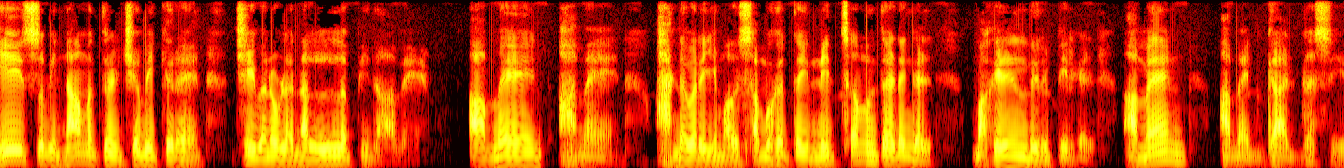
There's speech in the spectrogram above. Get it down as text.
இயேசுவின் நாமத்தில் ஜெபிக்கிறேன். ஜீவனுள்ள நல்ல பிதாவே. அமேன் அமேன் ஆண்டவரையும் அவர் சமூகத்தை நிச்சயம் தேடுங்கள். மகிழ்ந்திருப்பீர்கள். Amen amen God bless you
